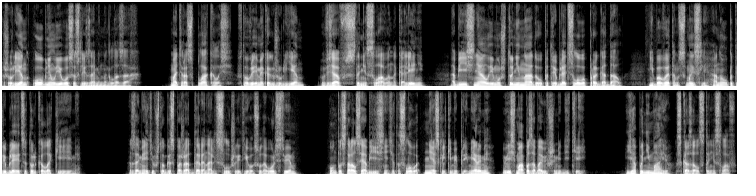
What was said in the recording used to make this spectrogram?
Жульен обнял его со слезами на глазах. Мать расплакалась, в то время как Жульен, взяв Станислава на колени, объяснял ему, что не надо употреблять слово «прогадал», ибо в этом смысле оно употребляется только лакеями. Заметив, что госпожа Дереналь слушает его с удовольствием, он постарался объяснить это слово несколькими примерами, весьма позабавившими детей. «Я понимаю», — сказал Станислав.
